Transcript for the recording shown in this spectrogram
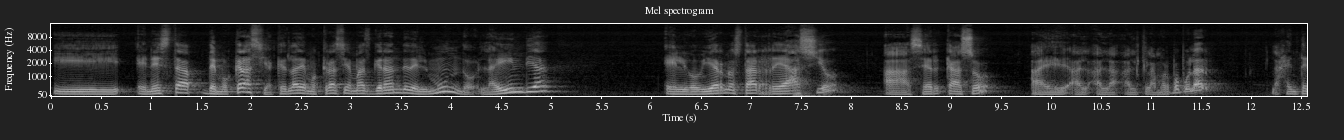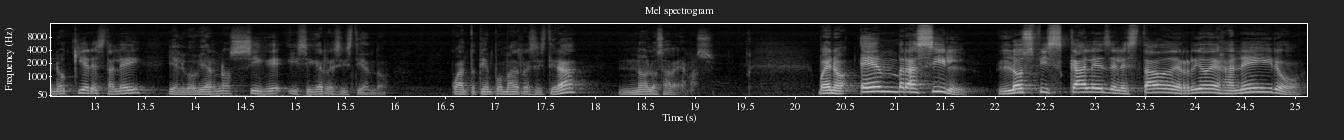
Y en esta democracia, que es la democracia más grande del mundo, la India, el gobierno está reacio a hacer caso al clamor popular. La gente no quiere esta ley y el gobierno sigue y sigue resistiendo. ¿Cuánto tiempo más resistirá? No lo sabemos. Bueno, en Brasil, los fiscales del estado de Río de Janeiro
